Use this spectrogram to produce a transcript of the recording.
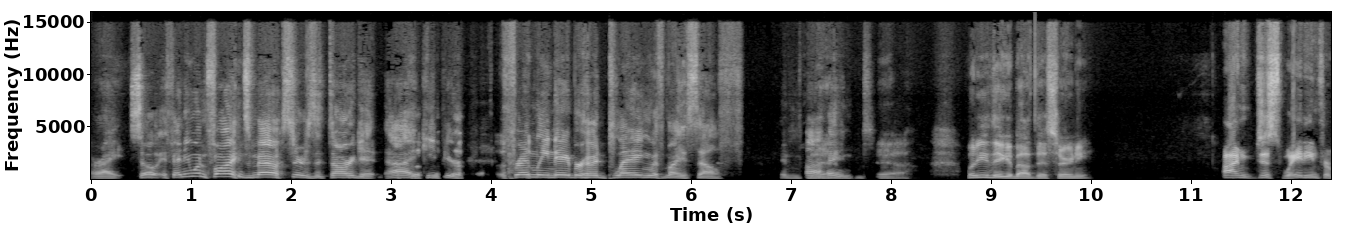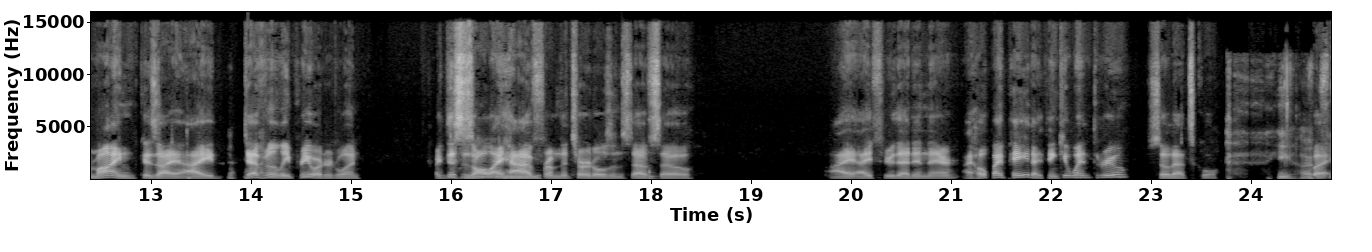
All right. So if anyone finds Mousers at Target, I keep your friendly neighborhood playing with myself in Yeah. mind. Yeah. What do you think about this, Ernie? I'm just waiting for mine because I I definitely pre-ordered one. Like this is all I have from the turtles and stuff. So I I threw that in there. I hope I paid. I think it went through, so that's cool. you hope But-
